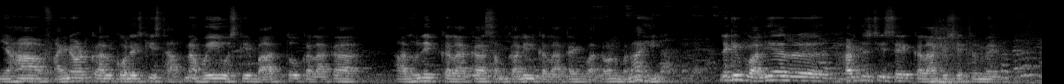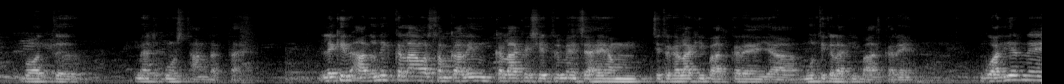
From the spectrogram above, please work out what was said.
यहाँ फाइन आर्ट कल कॉलेज की स्थापना हुई, उसके बाद तो कला का, आधुनिक कला का, समकालीन कला का एक वातावरण बना ही। लेकिन ग्वालियर हर दृष्टि से कला के क्षेत्र में बहुत महत्वपूर्ण स्थान रखता है। लेकिन आधुनिक कला और समकालीन कला के क्षेत्र में चाहे हम चित्रकला की बात करें या मूर्तिकला की बात करें, ग्वालियर ने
